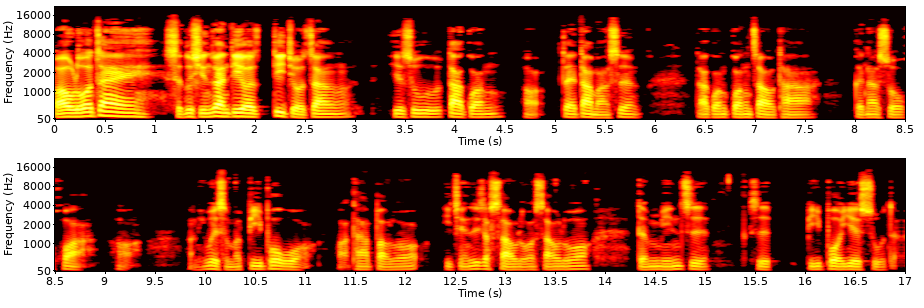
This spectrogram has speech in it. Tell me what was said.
保罗在使徒行传第二第九章，耶稣大光，哦，在大马士大光光照他。跟他说话，哦，啊，你为什么逼迫我？啊，他保罗以前是叫扫罗，扫罗的名字是逼迫耶稣的，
